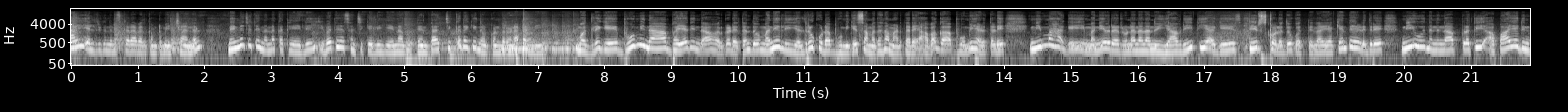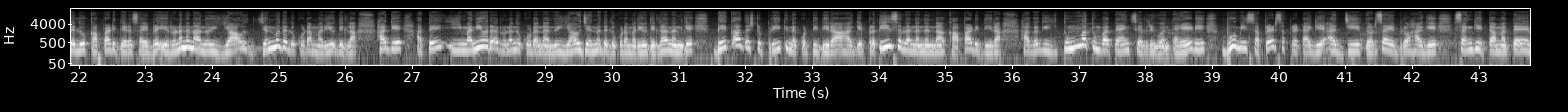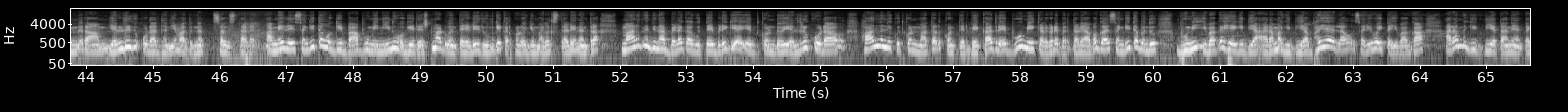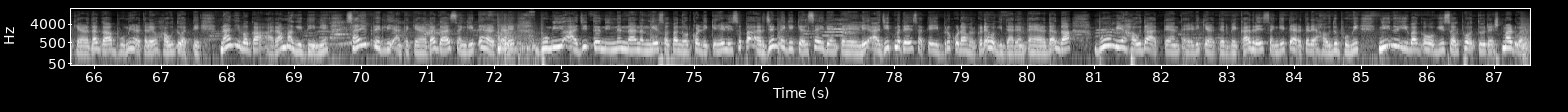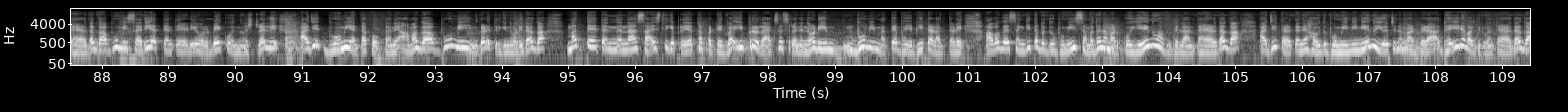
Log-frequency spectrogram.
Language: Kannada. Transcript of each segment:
ಹಾಯ್ ಎಲ್ರಿಗೂ ನಮಸ್ಕಾರ. ವೆಲ್ಕಮ್ ಟು ಮೈ ಚಾನಲ್ ನಿನ್ನ ಜೊತೆ ನನ್ನ ಕಥೆಯಲ್ಲಿ, ಇವತ್ತಿನ ಸಂಚಿಕೆಯಲ್ಲಿ ಏನಾಗುತ್ತೆ ಅಂತ ಚಿಕ್ಕದಾಗಿ ನೋಡ್ಕೊಂಡು ಬರೋಣ. ಬನ್ನಿ. ಮೊದಲಿಗೆ ಭೂಮಿನ ಭಯದಿಂದ ಹೊರಗಡೆ ತಂದು ಮನೆಯಲ್ಲಿ ಎಲ್ಲರೂ ಕೂಡ ಭೂಮಿಗೆ ಸಮಾಧಾನ ಮಾಡ್ತಾರೆ. ಆವಾಗ ಭೂಮಿ ಹೇಳ್ತಾಳೆ, ನಿಮ್ಮ ಹಾಗೆ ಈ ಮನೆಯವರ ಋಣನ ನಾನು ಯಾವ ರೀತಿಯಾಗಿ ತೀರಿಸ್ಕೊಳ್ಳೋದು ಗೊತ್ತಿಲ್ಲ. ಯಾಕೆ ಅಂತ ಹೇಳಿದರೆ, ನೀವು ನನ್ನನ್ನು ಪ್ರತಿ ಅಪಾಯದಿಂದಲೂ ಕಾಪಾಡಿದ್ದೀರ ಸಾಹೇಬ್ರೆ. ಈ ಋಣನ ನಾನು ಯಾವ ಜನ್ಮದಲ್ಲೂ ಕೂಡ ಮರೆಯೋದಿಲ್ಲ ಹಾಗೆ ಅತ್ತೆ, ಈ ಮನೆಯವರ ಋಣನೂ ಕೂಡ ನಾನು ಯಾವ ಜನ್ಮದಲ್ಲೂ ಕೂಡ ಮರೆಯೋದಿಲ್ಲ ನನಗೆ ಬೇಕಾದಷ್ಟು ಪ್ರೀತಿನ ಕೊಟ್ಟಿದ್ದೀರಾ? ಹಾಗೆ ಪ್ರತಿ ಸಲ ನನ್ನನ್ನು ಕಾಪಾಡಿದ್ದೀರಾ? ಹಾಗಾಗಿ ತುಂಬ ತುಂಬ ಥ್ಯಾಂಕ್ಸ್ ಎಲ್ರಿಗೂ ಅಂತ ಹೇಳಿ ಭೂಮಿ ಸಪ್ರೇಟ್ ಸಪ್ರೇಟಾಗಿ ಅಜ್ಜಿ ದೊಡ್ಡ ಸಾಹೇಬರು ಹಾಗೆ ಸಂಗೀತ ಮತ್ತು ರಾಮ್ ಎಲ್ರಿಗೂ ಕೂಡ ಧನ್ಯವಾದನ ಸಲ್ಲಿಸ್ತಾಳೆ. ಆಮೇಲೆ ಸಂಗೀತ ಹೋಗಿ ಬಾ ಭೂಮಿ, ನೀನು ಹೋಗಿ ರೆಸ್ಟ್ ಮಾಡು ಅಂತ ಹೇಳಿ ರೂಮ್ಗೆ ಕರ್ಕೊಂಡೋಗಿ ಮಲಗಿಸ್ತಾಳೆ. ನಂತರ ಮಾರನೇ ದಿನ ಬೆಳಗಾಗುತ್ತೆ. ಬೆಳಿಗ್ಗೆ ಎದ್ಕೊಂಡು ಎಲ್ಲರೂ ಕೂಡ ಹಾಲ್ನಲ್ಲಿ ಕೂತ್ಕೊಂಡು ಮಾತಾಡ್ಕೊಳ್ತಿರ್ಬೇಕಾದ್ರೆ ಭೂಮಿ ಕೆಳಗಡೆ ಬರ್ತಾಳೆ. ಆವಾಗ ಸಂಗೀತ ಬಂದು, ಭೂಮಿ, ಇವಾಗ ಹೇಗಿದ್ಯಾ ಆರಾಮಾಗಿದ್ದೀಯಾ? ಭಯ ಎಲ್ಲ ಸರಿ ಹೋಯ್ತಾ ಇವಾಗ? ಆರಾಮಾಗಿದ್ದೀಯಾ ತಾನೇ? ಅಂತ ಕೇಳಿದಾಗ, ಭೂಮಿ ಹೇಳ್ತಾಳೆ, ಹೌದು ಅತ್ತೆ. ನಾನು ಇವಾಗ ಆರಾಮಾಗಿದ್ದೀನಿ. ಸಾಹೇಬ್ರಿರ್ಲಿ ಅಂತ ಕೇಳಿದಾಗ, ಸಂಗೀತ ಹೇಳ್ತಾಳೆ, ಭೂಮಿ, ಅಜಿತ್ ನಿನ್ನನ್ನು ನನಗೆ ಸ್ವಲ್ಪ ನೋಡ್ಕೊಳ್ಳಿಕ್ಕೆ ಹೇಳಿ, ಸ್ವಲ್ಪ ಅರ್ಜೆಂಟಾಗಿ ಕೆಲಸ ಇದೆ ಅಂತ ಹೇಳಿ, ಅಜಿತ್ ಮತ್ತು ಸತ್ಯ ಇಬ್ಬರು ಕೂಡ ಹೊರಗಡೆ ಹೋಗಿದ್ದಾರೆ ಅಂತ ಹೇಳಿದಾಗ, ಭೂಮಿ, ಹೌದಾ ಅತ್ತೆ? ಅಂತ ಹೇಳಿ ಕೇಳ್ತಿರ್ಬೇಕಾದ್ರೆ, ಸಂಗೀತ ಹೇಳ್ತಾಳೆ, ಹೌದು ಭೂಮಿ, ನೀನು ಇವಾಗ ಹೋಗಿ ಸ್ವಲ್ಪ ಹೊತ್ತು ರೆಸ್ಟ್ ಮಾಡು ಅಂತ ಹೇಳಿದಾಗ, ಭೂಮಿ ಸರಿ ಅತ್ತೆ ಅಂತ ಹೇಳಿ ಹೊರಬೇಕು ಅನ್ನುವಷ್ಟರಲ್ಲಿ ಅಜಿತ್ ಭೂಮಿ ಅಂತ ಹೋಗ್ತಾನೆ. ಆವಾಗ ಭೂಮಿ ಹಿಂದ್ಗಡೆ ತಿರುಗಿ ನೋಡಿದಾಗ ಮತ್ತೆ ತನ್ನನ್ನು ಸಾಯಿಸ್ಲಿಕ್ಕೆ ಪ್ರಯತ್ನ ಪಟ್ಟಿರುವ ಇಬ್ಬರು ರಾಕ್ಷಸರನ್ನು ನೋಡಿ ಭೂಮಿ ಮತ್ತೆ ಭಯಭೀತಳಾಗ್ತಾಳೆ ಆವಾಗ ಸಂಗೀತ ಬಂದು, ಭೂಮಿ, ಸಮಾಧಾನ ಮಾಡ್ಕೋ, ಏನೂ ಆಗುವುದಿಲ್ಲ ಅಂತ ಹೇಳಿದಾಗ ಅಜಿತ್ ಹೇಳ್ತಾನೆ, ಹೌದು ಭೂಮಿ, ನೀನೇನು ಯೋಚನೆ ಮಾಡಬೇಡ ಧೈರ್ಯವಾಗಿರು ಅಂತ ಹೇಳಿದಾಗ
